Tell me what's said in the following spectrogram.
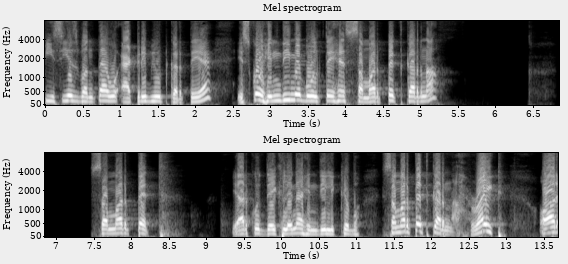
पीसीएस बनता है, वो एट्रीब्यूट करते हैं. इसको हिंदी में बोलते हैं समर्पित करना. समर्पित. यार कुछ देख लेना, हिंदी लिखे समर्पित करना राइट और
